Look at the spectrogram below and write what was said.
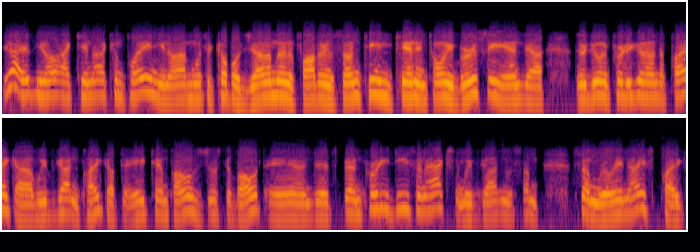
yeah, you know, I cannot complain. You know, I'm with a couple of gentlemen, a father and son team, Ken and Tony Bursey, and uh, they're doing pretty good on the pike. Uh, we've gotten pike up to eight, ten pounds just about, and it's been pretty decent action. We've gotten some some really nice pike.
